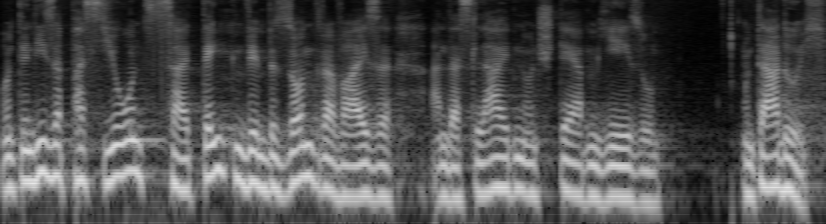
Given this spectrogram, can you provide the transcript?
und in dieser Passionszeit denken wir in besonderer Weise an das Leiden und Sterben Jesu. Und dadurch,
